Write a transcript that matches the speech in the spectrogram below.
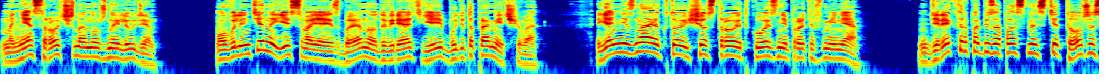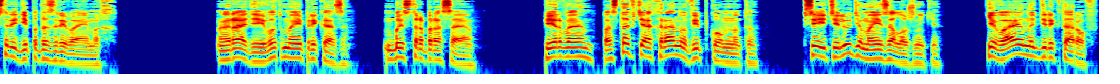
Мне срочно нужны люди. У Валентины есть своя СБ, но доверять ей будет опрометчиво. Я не знаю, кто еще строит козни против меня. Директор по безопасности тоже среди подозреваемых. Ради, вот мои приказы. Быстро бросаю. Первое. Поставьте охрану в вип-комнату. Все эти люди мои заложники. Киваю на директоров.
